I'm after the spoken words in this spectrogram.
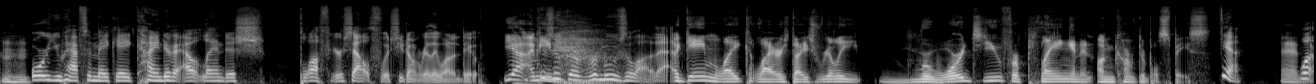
mm-hmm. or you have to make a kind of outlandish bluff yourself, which you don't really want to do. Yeah, I mean, Kazuka removes a lot of that. a game like Liar's Dice really rewards you for playing in an uncomfortable space. yeah. And Well,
